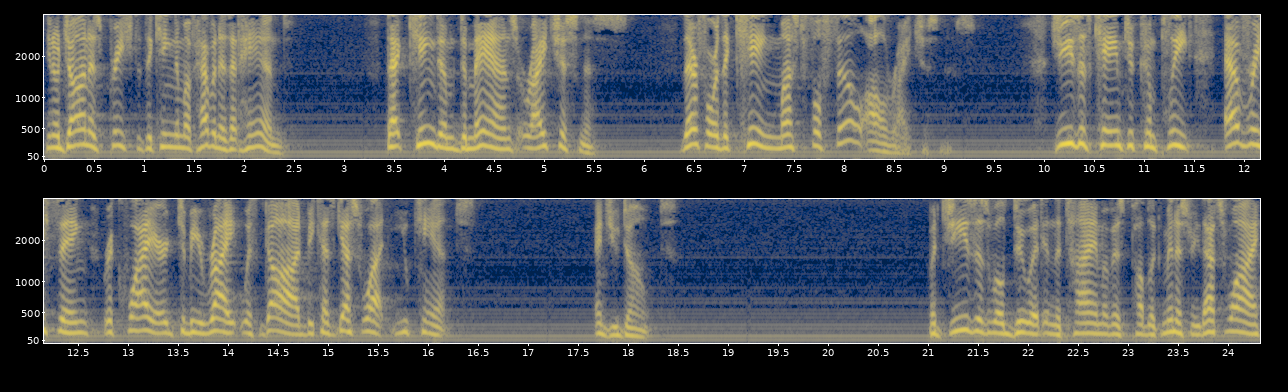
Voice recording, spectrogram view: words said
You know, John has preached that the kingdom of heaven is at hand. That kingdom demands righteousness. Therefore, the king must fulfill all righteousness. Jesus came to complete everything required to be right with God because guess what? You can't. And you don't. But Jesus will do it in the time of his public ministry. That's why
